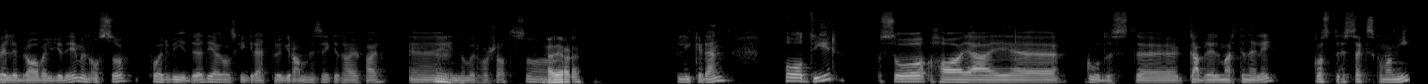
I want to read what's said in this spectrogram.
veldig bra å velge de, men også for videre. De har ganske greit program, hvis jeg ikke tar helt feil, eh, Mm. innover fortsatt. Så Ja, de gjør det. Liker den. På dyr så har jeg eh, godeste Gabriel Martinelli. Koster 6,9.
